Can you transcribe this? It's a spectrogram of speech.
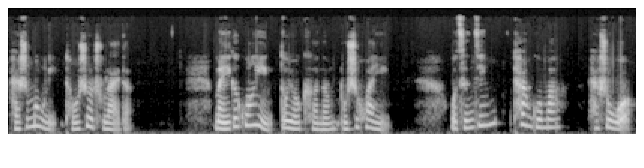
还是梦里投射出来的。每一个光影都有可能不是幻影。我曾经看过吗？还是我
